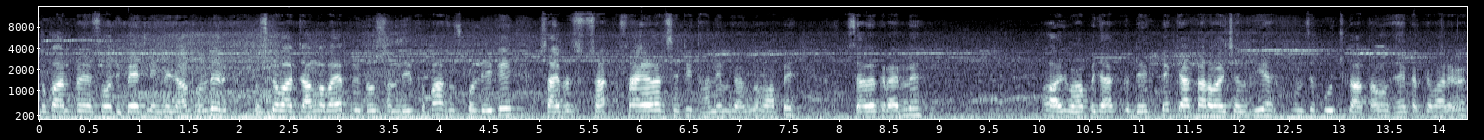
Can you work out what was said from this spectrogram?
दुकान पे सॉरी, बैठने के लिए जाऊँ थोड़ी देर उसके बाद जाऊँगा भाई अपने दोस्त संदीप के पास, उसको लेके साइबर साइबर सिटी थाने में जाऊँगा वहाँ पे, साइबर क्राइम में। आज वहाँ पे जाकर देखते हैं क्या कार्रवाई चल रही है। उनसे पूछ के आता हूँ हैकर के बारे में।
